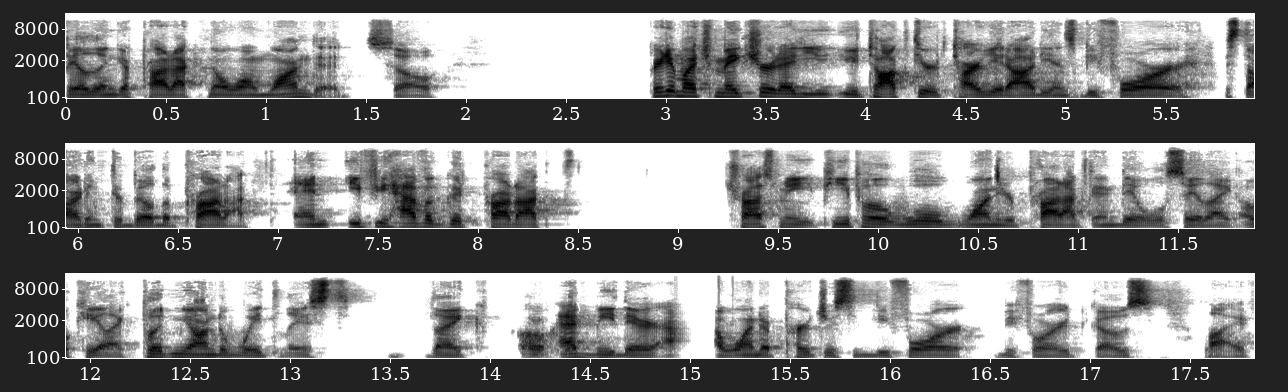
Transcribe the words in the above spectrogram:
building a product no one wanted. So pretty much make sure that you, you talk to your target audience before starting to build a product. And if you have a good product, trust me, people will want your product and they will say like, okay, like put me on the wait list, like okay. add me there. I want to purchase it before before it goes live.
